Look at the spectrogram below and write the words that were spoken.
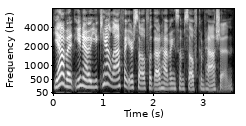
Yeah, but you know, you can't laugh at yourself without having some self compassion.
